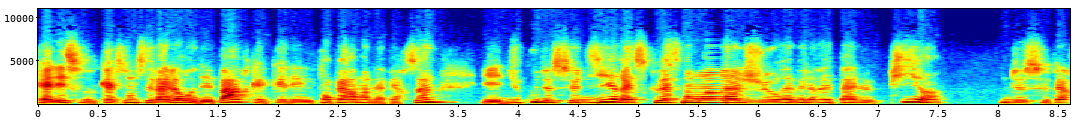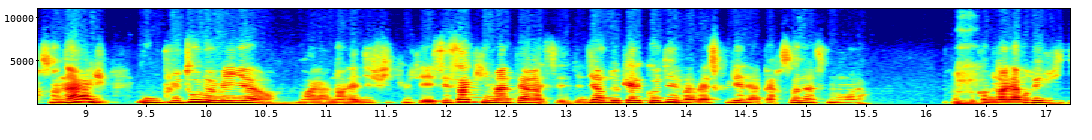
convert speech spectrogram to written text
quelles, sont ses valeurs au départ, quel, est le tempérament de la personne, et du coup de se dire, est-ce qu'à ce, ce moment-là, je révélerai pas le pire de ce personnage ou plutôt le meilleur voilà, dans la difficulté. Et c'est ça qui m'intéresse, c'est de dire de quel côté va basculer la personne à ce moment-là. Un peu comme dans la vraie vie.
